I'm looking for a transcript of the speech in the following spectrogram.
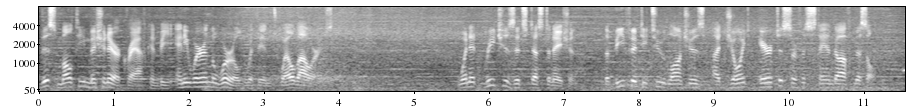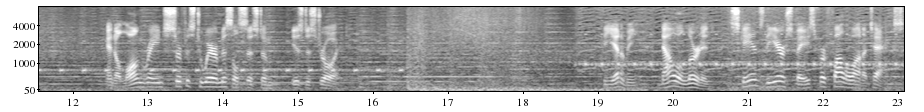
this multi-mission aircraft can be anywhere in the world within 12 hours. When it reaches its destination, the B-52 launches a joint air-to-surface standoff missile and a long-range surface-to-air missile system is destroyed. The enemy, now alerted, scans the airspace for follow-on attacks.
